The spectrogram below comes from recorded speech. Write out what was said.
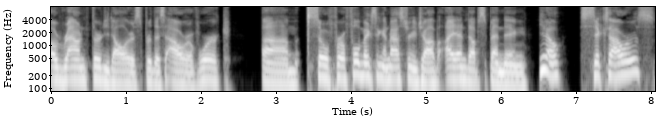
around thirty dollars for this hour of work. Um, so for a full mixing and mastering job, I end up spending, you know, six hours,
